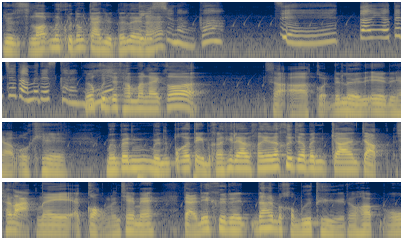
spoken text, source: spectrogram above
หยุดสล็อตเมื่อคุณต้องการหยุดได้เลย ティ นะ ッシュなんか絶対当てちゃダメですからね แล้วคุณจะทำอะไรก็สะอากดได้เลยนั่นเองนะครับ โอเค เหมือนเป็นเหมือนปกติเหมือนครั้งที่แล้วครั้งที่แล้วคือจะเป็นการจับฉลากในกล่องนั้นใช่ไหม แต่อันนี่คือในด้านของมือถือนะครับ โอ้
